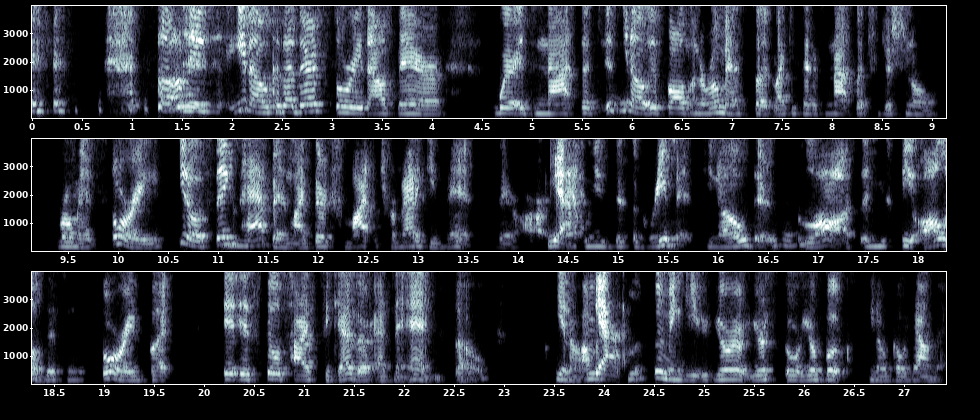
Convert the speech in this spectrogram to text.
so I mean, you know, because there are stories out there where it's not that it's you know it falls under romance, but like you said, it's not the traditional romance story, you know, things mm-hmm. happen. Like there are traumatic, traumatic events. There are yeah. family disagreements. You know, there's mm-hmm. loss, and you see all of this in the story, but it, it still ties together at the end. So you know i'm, yeah. I'm assuming you, your your story your books you know go down that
